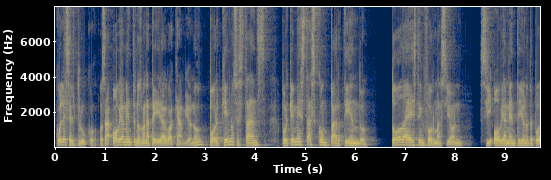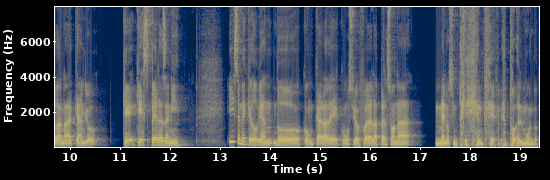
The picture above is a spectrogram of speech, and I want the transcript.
cuál es el truco? O sea, obviamente nos van a pedir algo a cambio, ¿no? ¿Por qué nos estás, por qué me estás compartiendo toda esta información si obviamente yo no te puedo dar nada a cambio? ¿Qué, qué esperas de mí? Y se me quedó viendo con cara de como si yo fuera la persona menos inteligente de todo el mundo.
